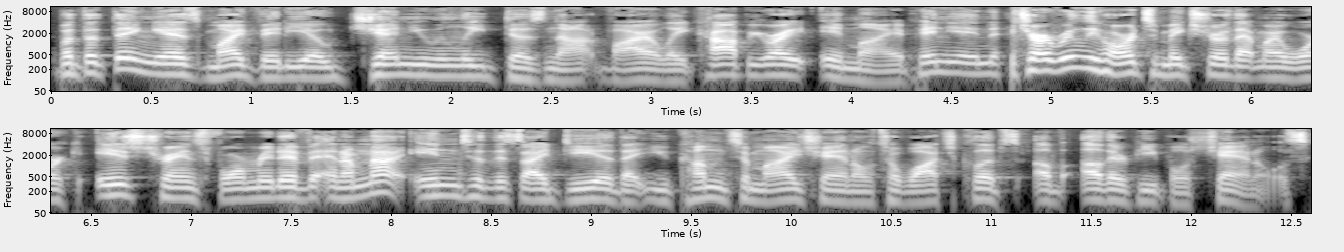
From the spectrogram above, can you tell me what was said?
But the thing is, my video genuinely does not violate copyright, in my opinion. I try really hard to make sure that my work is transformative, and I'm not into this idea that you come to my channel to watch clips of other people's channels.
